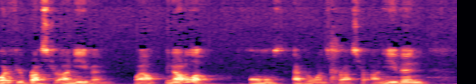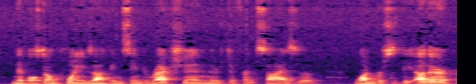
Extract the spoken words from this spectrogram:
What if your breasts are uneven? Well, you're not alone. Almost everyone's breasts are uneven. Nipples don't point exactly in the same direction. There's different sizes of one versus the other.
